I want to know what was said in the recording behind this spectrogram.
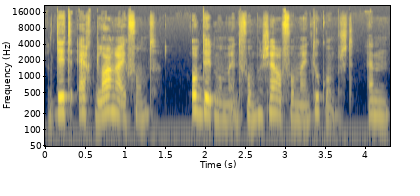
dit echt belangrijk vond op dit moment voor mezelf, voor mijn toekomst. En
